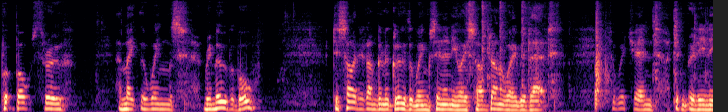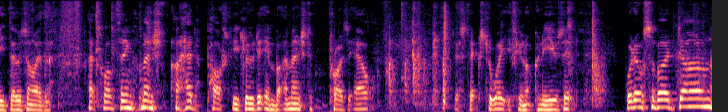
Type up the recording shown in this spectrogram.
put bolts through and make the wings removable. Decided I'm going to glue the wings in anyway so I've done away with that. To which end I didn't really need those either. That's one thing. I, managed, I had partially glued it in but I managed to prise it out. Just extra weight if you're not going to use it. What else have I done?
